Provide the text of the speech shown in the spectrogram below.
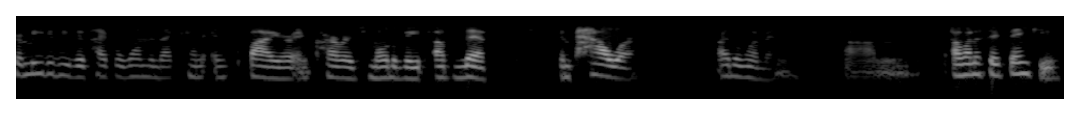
for me to be the type of woman that can inspire, encourage, motivate, uplift, empower other women. Um, I want to say thank you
